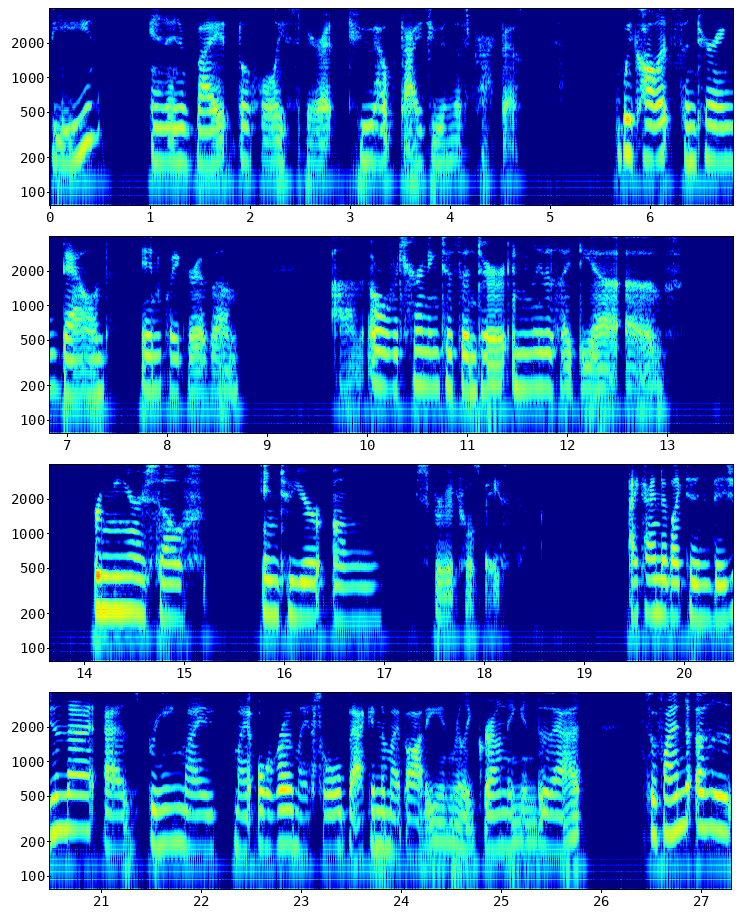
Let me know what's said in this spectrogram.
be and invite the Holy Spirit to help guide you in this practice. We call it centering down in Quakerism, um, or returning to center, and really this idea of bringing yourself into your own spiritual space. I kind of like to envision that as bringing my my aura, my soul back into my body and really grounding into that. So find a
